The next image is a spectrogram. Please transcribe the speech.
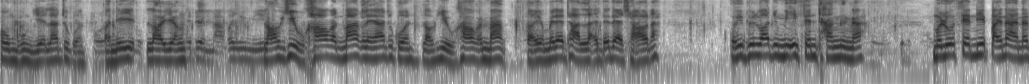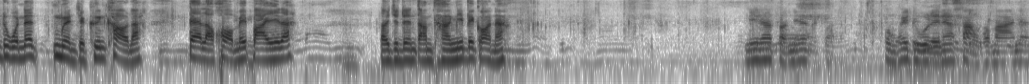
หกโมงเย็นแล้วทุกคน ตอนนี้เรายังไม่เดินมาก็ยังมีเราหิวข้าวกันมากเลยนะทุกคน เราหิวข้าวกันมาก เรายังไม่ได้ทานอะไรตั้งแต่เช้านะเฮ้ยเพื่อนว่ายังมีอีกเส้นทางหนึ่งนะไม่รู้เส้นนี้ไปไหนนะทุกคนน่าเหมือนจะขึ้นเขานะ แต่เราขอไม่ไปนะ เราจะเดินตามทางนี้ไปก่อนนะ นี่นะตอนเนี้ยผมให้ดูเลยนะฝั่งพม่าเนี่ย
